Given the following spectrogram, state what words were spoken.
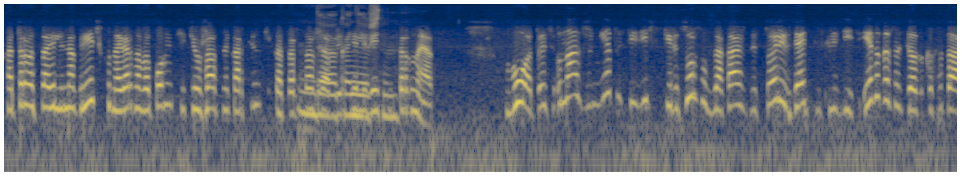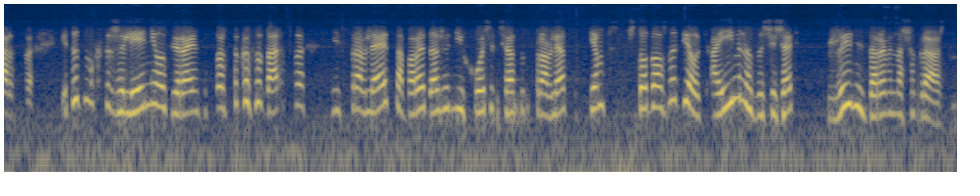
которого ставили на гречку. Наверное, вы помните эти ужасные картинки, которые тоже да, облетели весь интернет. Вот, то есть у нас же нет физических ресурсов за каждой историей взять и следить. И это должно делать государство. И тут мы, к сожалению, упираемся в то, что государство не справляется, а порой даже не хочет часто справляться с тем, что должно делать, а именно защищать жизнь и здоровье наших граждан.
